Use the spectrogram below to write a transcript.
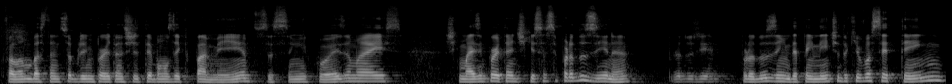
falamos bastante sobre a importância de ter bons equipamentos, assim, coisa, mas acho que mais importante que isso é se produzir, né? Produzir. Produzir, independente do que você tem,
